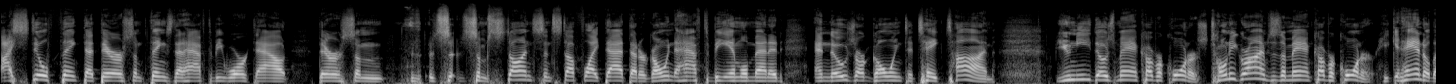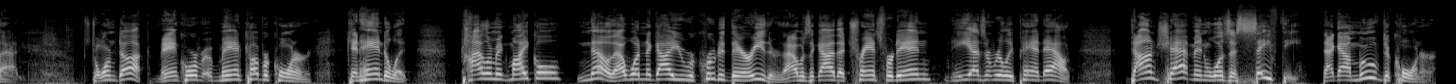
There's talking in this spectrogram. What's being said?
I still think that there are some things that have to be worked out. There are some some stunts and stuff like that that are going to have to be implemented, and those are going to take time. You need those man cover corners. Tony Grimes is a man cover corner. He can handle that. Storm Duck, man, cor- man cover corner, can handle it. Kyler McMichael, no, that wasn't a guy you recruited there either. That was a guy that transferred in. He hasn't really panned out. Don Chapman was a safety that got moved to corner.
